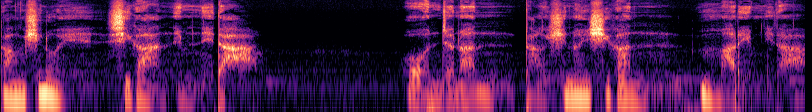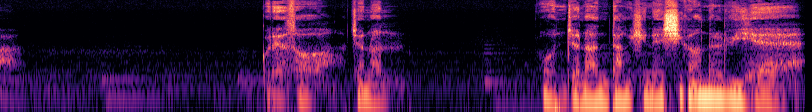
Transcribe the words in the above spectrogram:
당신의 시간입니다. 온전한 당신의 시간 말입니다. 그래서 저는 온전한 당신의 시간을 위해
